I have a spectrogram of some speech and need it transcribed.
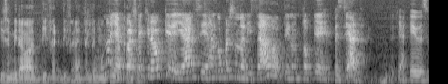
y se miraba difer- diferente el de un No, y aparte creo que ya si es algo personalizado, tiene un toque especial. Ya que es-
